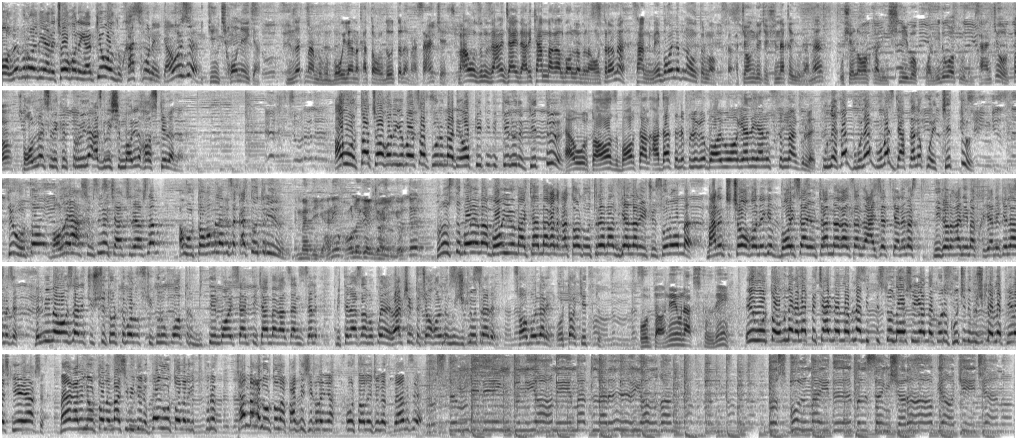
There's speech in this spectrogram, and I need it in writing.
Bolla bir oy deganda choyxonaga ham kelib oldim. Qaysi xona ekan o'zi? ikkinchi xona ekan sunnat man bugun boylarni qatorida o'tiraman sanchi man o'zimizni jaydari kambag'al bolalar bilan o'tiraman san nima boylar bilan o'tirmoqchisan qachongacha shunaqa yuraman o'shalar orqali ishli bo'lib qolay deb o'tgandim sanchi o'rtoq Bolalar sizlar kirib turinglar, ozgina ishim bor edi, hozir kelaman. A o'rtoq choyxonaga borsam ko'rinmading, olib ketdik deb keluvdim, ketdi. Ha o'rta hozir borsam adasini puliga boy yana ustimdan kuladi. Unaqa bo'lar bo'lmas gaplarni qo'yib ketdi. Sen o'rtoq, bolalar yaxshimisizlar, charchiryapsizlarmi? Ha o'rtog'im bilan biza qayerda o'tiraylik? nima deganing xohlagan joyingga o'tir Prosta boyaman, boyman, kambag'al qatorda o'tiraman deganlari uchun so'rayapman. Menimcha choyxonaga boysan yo kambag'alsan deb ajratgan emas, Nidor g'animat qilgan ekanlarmiz. Bilmayman o'zlari 3 ta 4 ta bola ustki guruh qilib turib, bitta boysan, bitta kambag'alsan desalar, bitta narsani bo'lib qo'yadi. Вообще bitta choyxonada mujiklar o'tiradi. Sog' bo'laring, o'rtoq ketdi. O'rta, ne unaqa ish qilding? Ey o'rtoq, bunaqa latta chaynallar bilan bitta stolda osh yegandan ko'ra ko'chada mushuklar bilan yegan yaxshi. Mana qaranglar o'rtoqlar, mana shu videoni boy o'rtoqlarga tupurib, kambag'al o'rtoqlar paddishi qiladigan o'rtoqlarga jo'natib qo'yamiz. do'stim deding dunyo ne'matlari yolg'on. Do'st bo'lmaydi bilsang sharob yoki janob.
